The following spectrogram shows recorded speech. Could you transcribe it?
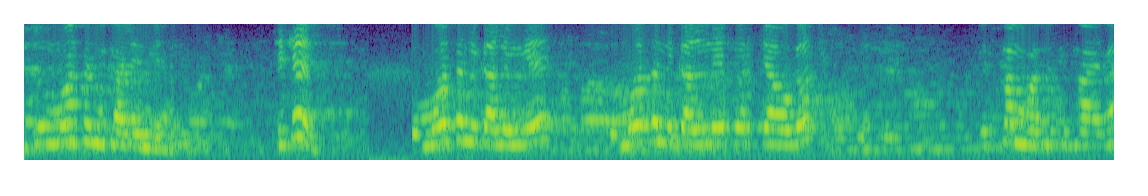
जो म से निकालेंगे, ठीक है? तो म से निकालेंगे तो म से निकालने पर क्या होगा? इसका म से कितना आएगा?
